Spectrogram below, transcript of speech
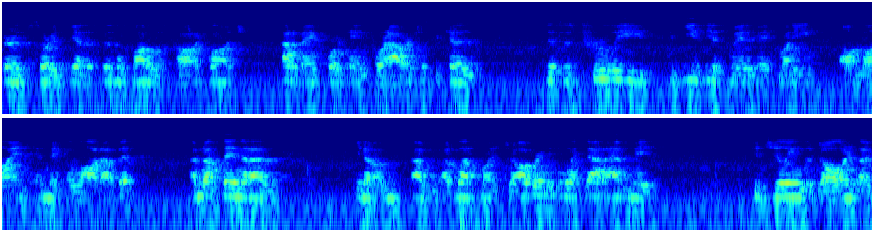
or sorry, yeah, this business model, this product launch, how to bank 4K in four hours, just because this is truly the easiest way to make money online and make a lot of it. I'm not saying that I've, you know, I've, I've left my job or anything like that. I haven't made gajillions of dollars. I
